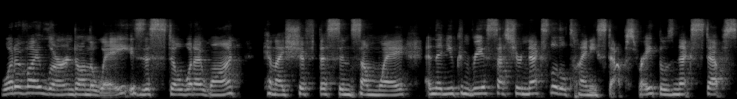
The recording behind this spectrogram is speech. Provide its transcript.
What have i learned on the way? Is this still what i want? Can i shift this in some way? And then you can reassess your next little tiny steps right? Those next steps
